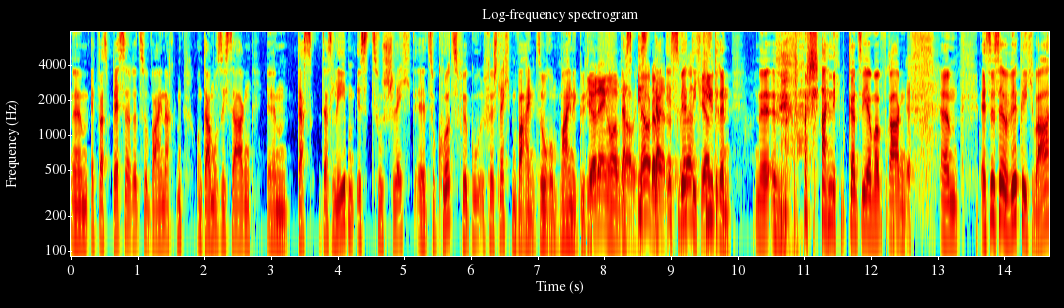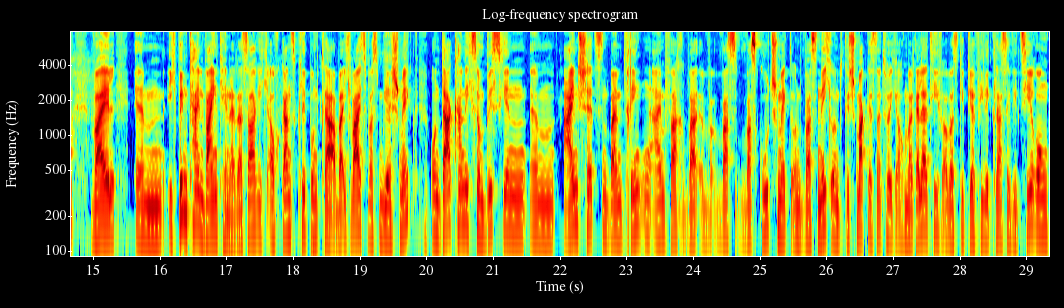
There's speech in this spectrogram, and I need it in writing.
Ähm, etwas bessere zu Weihnachten und da muss ich sagen, ähm, das, das Leben ist zu schlecht, äh, zu kurz für, für schlechten Wein. So rum, meine Güte. Björn Engholm, das ich, ist, ne? Da ist wirklich gesagt? viel drin. Ne, wahrscheinlich kannst du ja mal fragen. ähm, es ist ja wirklich wahr, weil ähm, ich bin kein Weinkenner, das sage ich auch ganz klipp und klar, aber ich weiß, was mir schmeckt und da kann ich so ein bisschen ähm, einschätzen beim Trinken einfach, wa- was, was gut schmeckt und was nicht. Und Geschmack ist natürlich auch mal relativ, aber es gibt ja viele Klassifizierungen.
